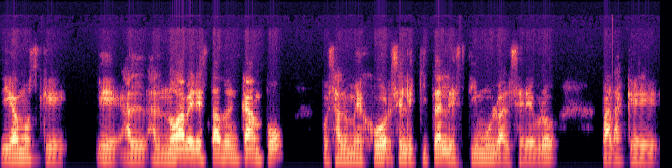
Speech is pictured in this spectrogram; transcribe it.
digamos que eh, al, al, no haber estado en campo, pues a lo mejor se le quita el estímulo al cerebro para que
